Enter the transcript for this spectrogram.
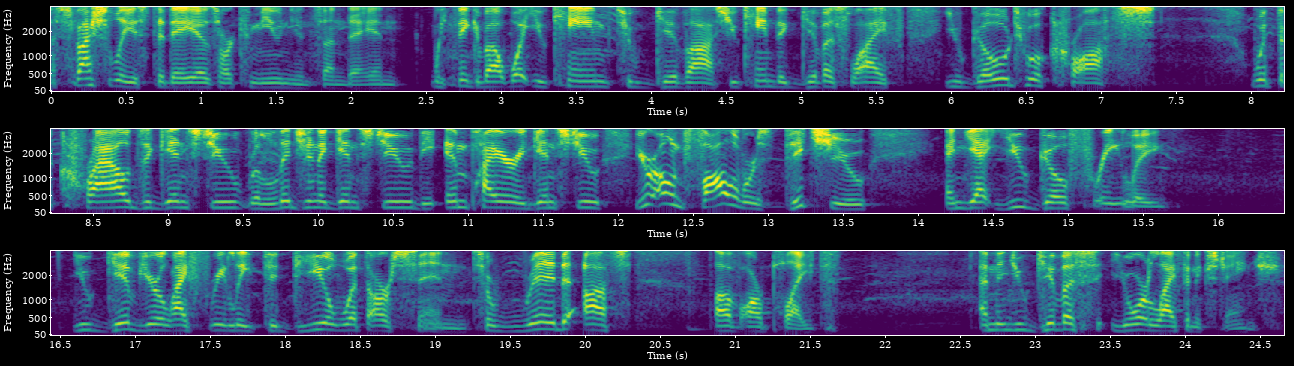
Especially as today is our communion Sunday, and we think about what you came to give us. You came to give us life. You go to a cross with the crowds against you, religion against you, the empire against you. Your own followers ditch you, and yet you go freely. You give your life freely to deal with our sin, to rid us of our plight. And then you give us your life in exchange.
